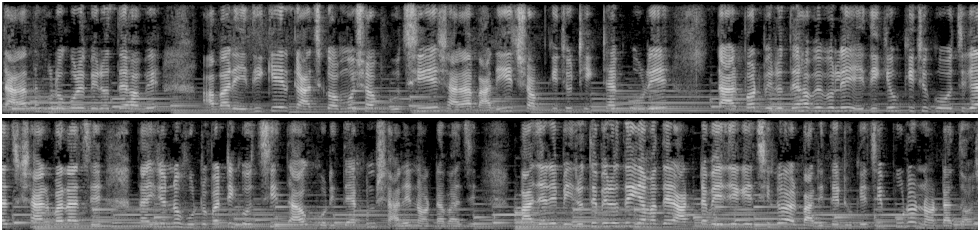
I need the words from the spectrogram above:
তাড়াহুড়ো করে বেরোতে হবে। আবার এদিকের কাজকর্ম সব গুছিয়ে সারা বাড়ির সব কিছু ঠিকঠাক করে তারপর বেরোতে হবে বলে এদিকেও কিছু গোছ গাছ, সারবার আছে, তাই জন্য হুটোপাটি করছি, তাও ঘড়িতে এখন সাড়ে নটা বাজে। বাজারে বেরোতে বেরোতেই আমাদের আটটা বেজে গেছিল আর বাড়িতে ঢুকেছি পুরো নটা দশ।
